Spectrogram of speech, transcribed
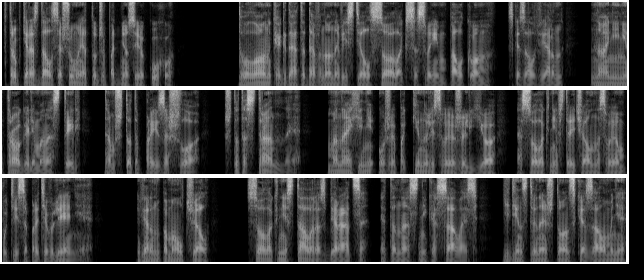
В трубке раздался шум, и я тут же поднес ее к уху. «Тулон когда-то давно навестил Солок со своим полком», — сказал Верн. «Но они не трогали монастырь. Там что-то произошло. Что-то странное. Монахини уже покинули свое жилье, а Солок не встречал на своем пути сопротивления». Верн помолчал. Солок не стал разбираться, это нас не касалось. Единственное, что он сказал мне,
